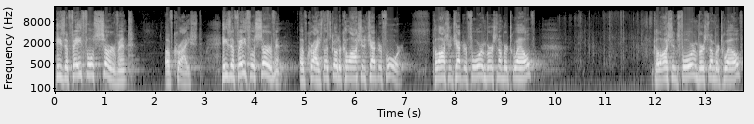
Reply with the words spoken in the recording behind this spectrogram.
He's a faithful servant of Christ. He's a faithful servant of Christ. Let's go to Colossians chapter 4. Colossians chapter 4 and verse number 12. Colossians 4 and verse number 12.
